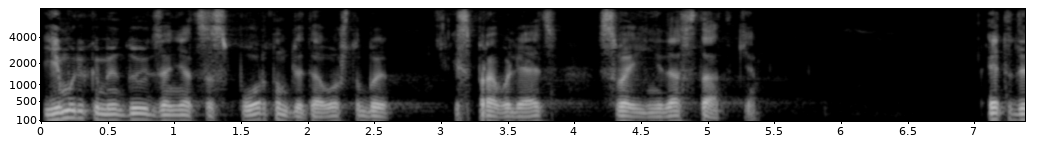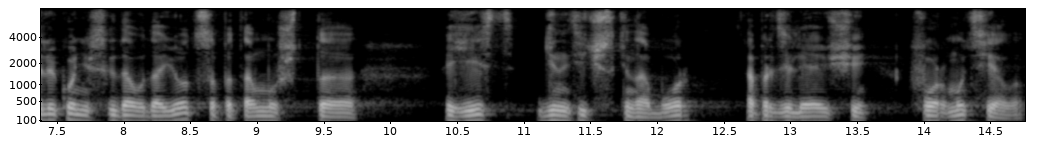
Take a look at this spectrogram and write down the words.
ему рекомендуют заняться спортом для того, чтобы исправлять свои недостатки. Это далеко не всегда удается, потому что есть генетический набор, определяющий форму тела.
